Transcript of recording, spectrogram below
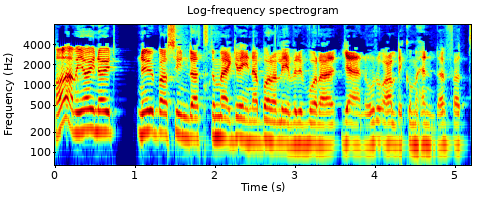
Ja, men jag är nöjd. Nu är det bara synd att de här grejerna bara lever i våra hjärnor och aldrig kommer hända för att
